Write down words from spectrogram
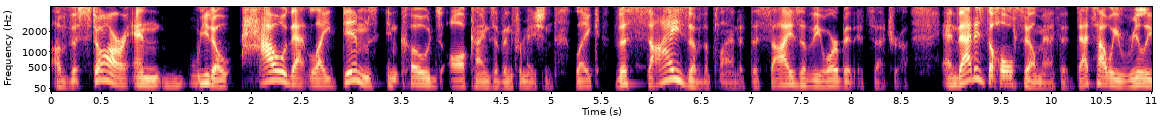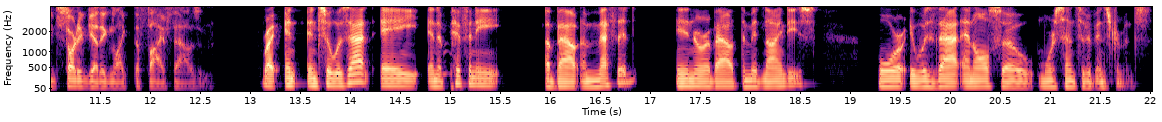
of the star. And you know, how that light dims encodes all kinds of information, like the size of the planet, the size of the orbit, etc. And that is the wholesale method. That's how we really started getting like the 5000. Right. And and so was that a an epiphany about a method in or about the mid 90s? Or it was that and also more sensitive instruments?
